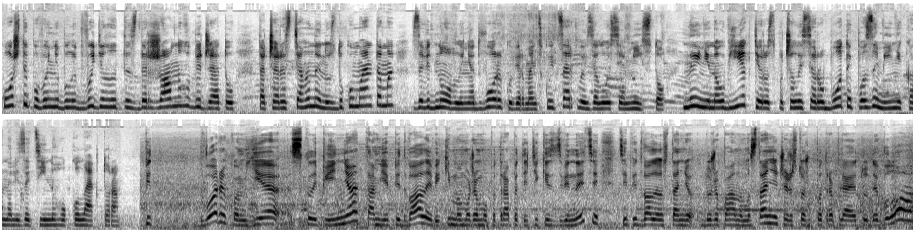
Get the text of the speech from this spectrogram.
кошти повинні були б виділити з державного бюджету. Та через тяганину з документами за відновлення дворику Вірменської церкви взялося місто. Нині на об'єкті розпочалися роботи по заміні каналізаційного колектора. Двориком є склепіння, там є підвали, в які ми можемо потрапити тільки з дзвіниці. Ці підвали останньо дуже поганому стані, через те, що потрапляє туди волога,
